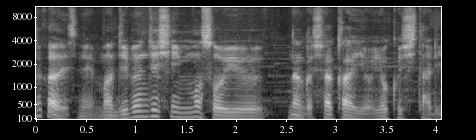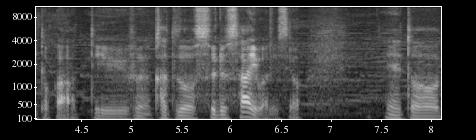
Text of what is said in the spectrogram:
だからですね、まあ自分自身もそういうなんか社会を良くしたりとかっていうふうな活動をする際はですよ、えっ、ー、と、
